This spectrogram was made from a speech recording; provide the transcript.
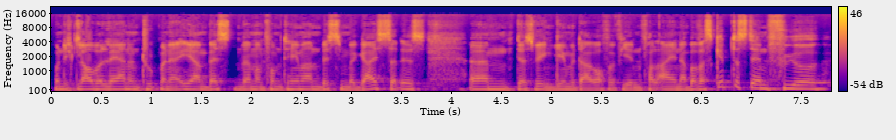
Und ich glaube, lernen tut man ja eher am besten, wenn man vom Thema ein bisschen begeistert ist. Ähm, deswegen gehen wir darauf auf jeden Fall ein. Aber was gibt es denn für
